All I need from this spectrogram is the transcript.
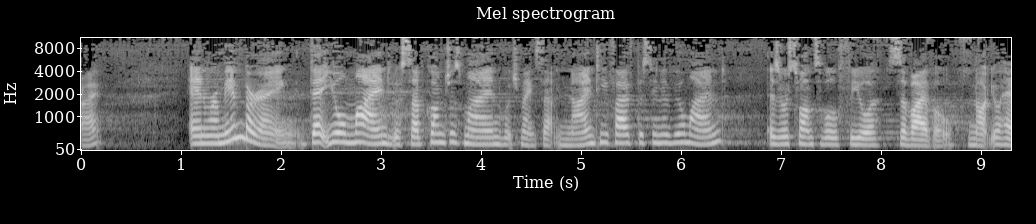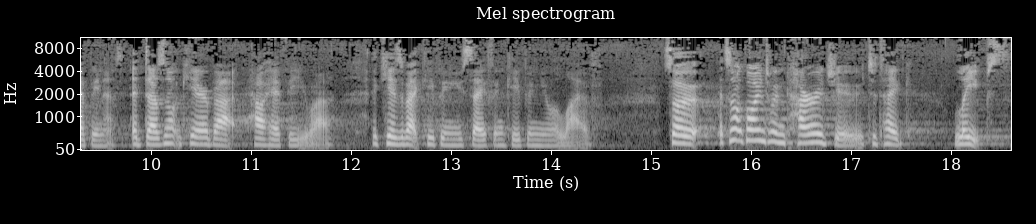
Right? And remembering that your mind, your subconscious mind, which makes up 95% of your mind, is responsible for your survival, not your happiness. It does not care about how happy you are. It cares about keeping you safe and keeping you alive. So it's not going to encourage you to take leaps,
